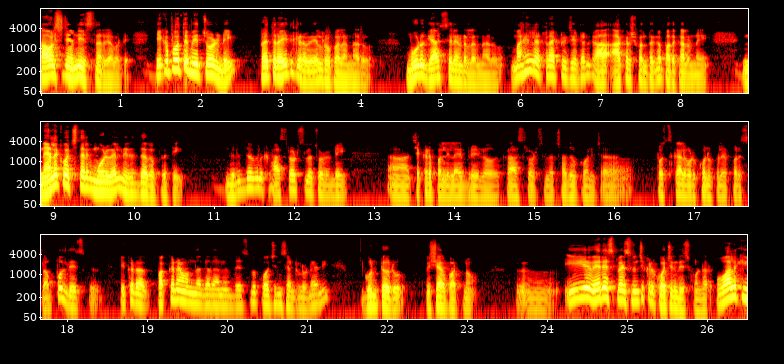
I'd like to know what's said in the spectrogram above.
కావాల్సినవన్నీ ఇస్తున్నారు కాబట్టి. ఇకపోతే మీరు చూడండి ప్రతి రైతుకి ఇరవై వేల రూపాయలు అన్నారు. మూడు గ్యాస్ సిలిండర్లు అన్నారు. మహిళలు అట్రాక్టివ్ చేయడానికి ఆకర్షవంతంగా పథకాలు ఉన్నాయి నెలకు వచ్చేసరికి మూడు వేలు నిరుద్యోగ ప్రతి నిరుద్యోగులు క్రాస్ రోడ్స్లో చూడండి చిక్కడపల్లి లైబ్రరీలో క్రాస్ రోడ్స్లో చదువుకొని పుస్తకాలు కూడా కొనుక్కునే పరిస్థితులు అప్పులు తీసుకు ఇక్కడ పక్కనే ఉంది కదా అనే ఉద్దేశంతో కోచింగ్ సెంటర్లు ఉన్నాయని గుంటూరు విశాఖపట్నం ఈ వేరియస్ ప్లేస్ నుంచి ఇక్కడ కోచింగ్ తీసుకున్నారు. వాళ్ళకి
